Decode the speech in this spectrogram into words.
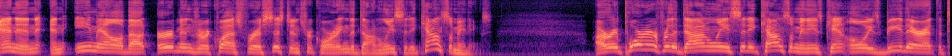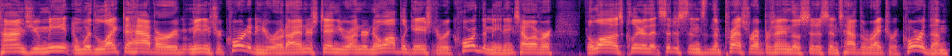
Ennin an email about Erdman's request for assistance recording the Donnelly City Council meetings. Our reporter for the Donnelly City Council meetings can't always be there at the times you meet and would like to have our meetings recorded, he wrote. I understand you are under no obligation to record the meetings. However, the law is clear that citizens and the press representing those citizens have the right to record them.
